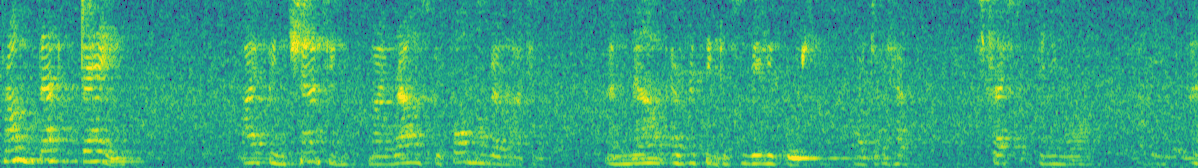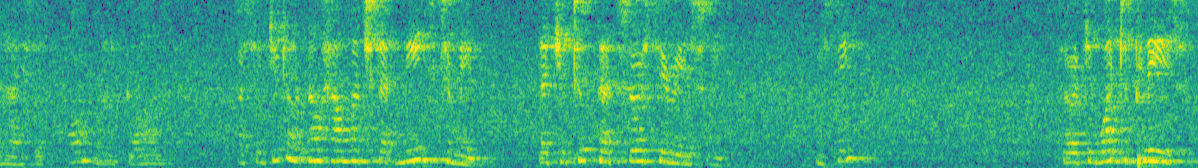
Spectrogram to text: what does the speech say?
from that day, I've been chanting my rounds before Mangalati, and now everything is really good. I don't have stress anymore. And I said, Oh my God. I said, You don't know how much that means to me, that you took that so seriously. You see? So if you want to please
